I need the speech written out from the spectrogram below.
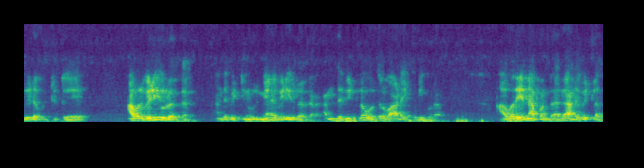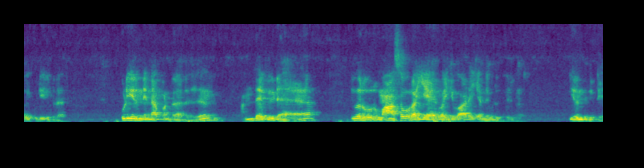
வீடை விட்டுட்டு அவர் வெளியூரில் இருக்கார். அந்த வீட்டின் உரிமையால் வெளியூரில் இருக்கார். அந்த வீட்டில் ஒருத்தர் வாடகை குடிக்கிறார். அவர் என்ன பண்ணுறாரு அந்த வீட்டில் போய் குடியிருக்கிறார். குடியிருந்து என்ன பண்ணுறாரு அந்த வீடை இவர் ஒரு மாதம் ஒரு ஐயாயிரம் ரூபாய்க்கு வாடகைக்கு அந்த வீடு போயிருக்கார். இருந்துக்கிட்டு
